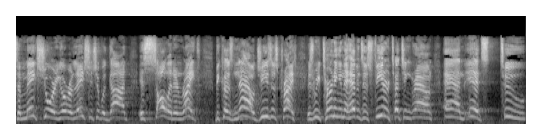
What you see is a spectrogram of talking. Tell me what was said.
to make sure your relationship with God is solid and right? Because now Jesus Christ is returning in the heavens. His feet are touching ground and it's too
